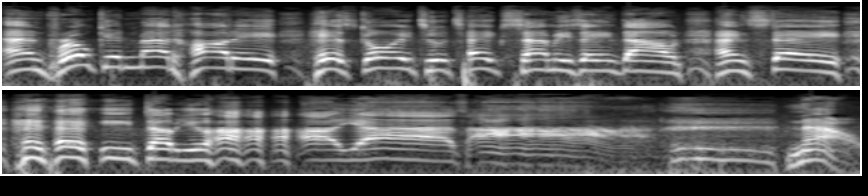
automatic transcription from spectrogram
And broken Matt Hardy is going to take Sami Zayn down and stay in AEW. Ha ha ha ha, yeah. Ah. Now,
